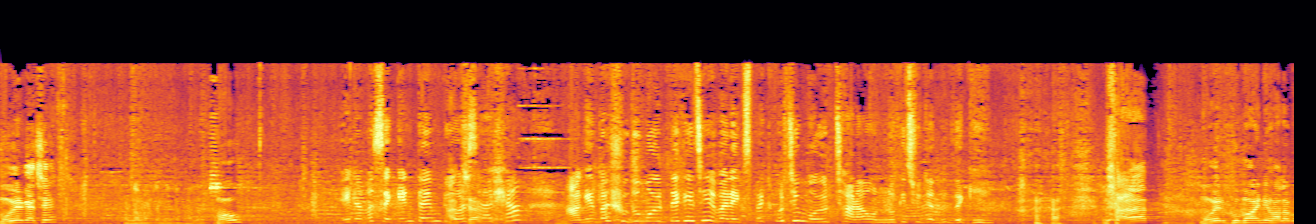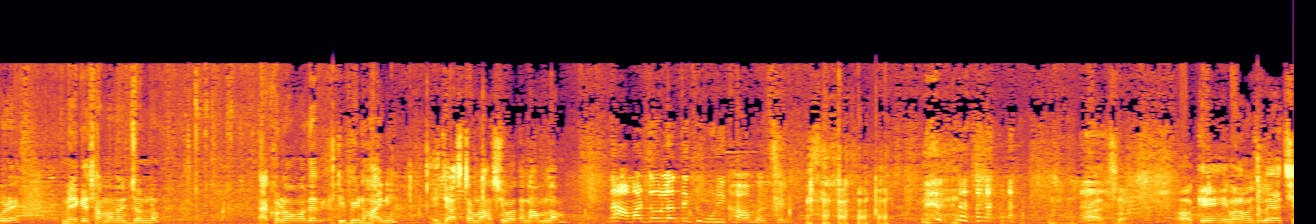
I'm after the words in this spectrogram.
মৌয়ের কাছে। মৌ? এটা আমার সেকেন্ড টাইম ডুয়ার্সে। আসা আগের বার শুধু ময়ূর দেখেছি এবার এক্সপেক্ট করছি ময়ূর ছাড়া অন্য কিছু যাতে দেখি। সারা রাত মৌয়ের ঘুম হয়নি ভালো করে মেয়েকে সামলানোর জন্য। এখনও আমাদের টিফিন হয়নি। এই জাস্ট আমরা হাসিমাতে নামলাম। না আমার দৌলাতে একটু মুড়ি খাওয়া হয়েছে। আচ্ছা। ওকে এবার আমরা চলে যাচ্ছি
